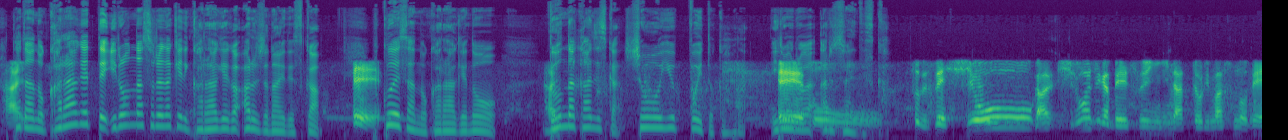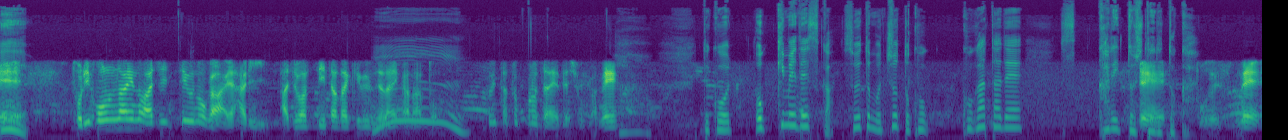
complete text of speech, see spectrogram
はい。ただあの唐揚げっていろんなそれだけに唐揚げがあるじゃないですか。ええ。福江さんの唐揚げのはい。どんな感じですか、醤油っぽいとかいろいろあるじゃないですか、そうですね、塩が塩味がベースになっておりますので、え鶏本来の味っていうのがやはり味わっていただけるんじゃないかなと、うん。そういったところじゃないでしょうかね。でこう大きめですか？それともちょっとこ小型でカリッとしてるとか、そうですね、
